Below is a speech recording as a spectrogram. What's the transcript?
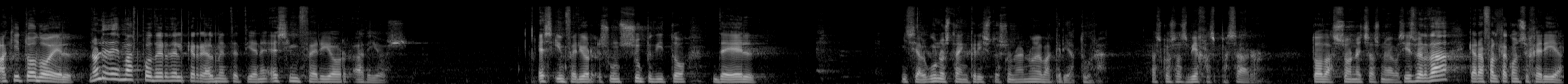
aquí todo Él. No le des más poder del que realmente tiene, es inferior a Dios. Es inferior, es un súbdito de Él. Y si alguno está en Cristo, es una nueva criatura. Las cosas viejas pasaron todas son hechas nuevas. Y es verdad que hará falta consejería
